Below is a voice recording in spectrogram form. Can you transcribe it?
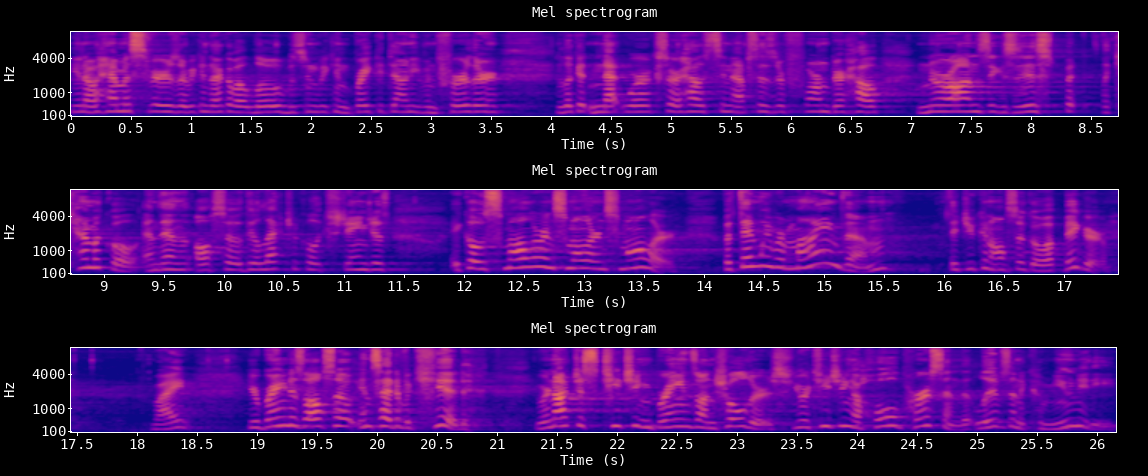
you know, hemispheres, or we can talk about lobes, and we can break it down even further, look at networks, or how synapses are formed, or how neurons exist, but the chemical, and then also the electrical exchanges, it goes smaller and smaller and smaller. But then we remind them that you can also go up bigger, right? Your brain is also inside of a kid. You're not just teaching brains on shoulders, you're teaching a whole person that lives in a community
